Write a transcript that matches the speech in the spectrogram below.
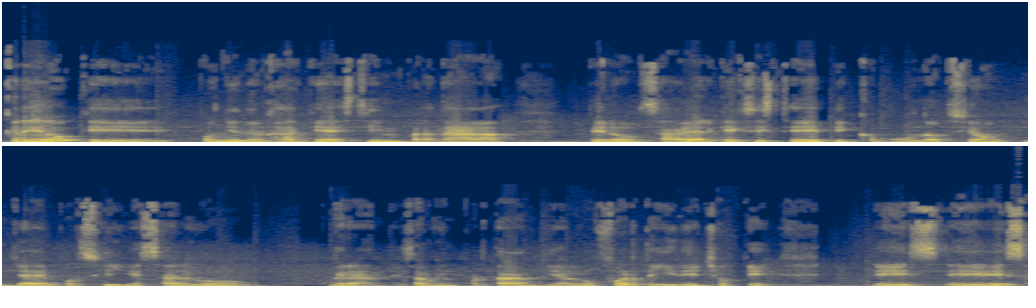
creo que poniendo en jaque a Steam para nada, pero saber que existe Epic como una opción ya de por sí es algo grande, es algo importante y algo fuerte y de hecho que es, es,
